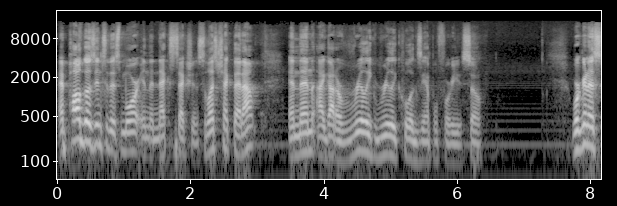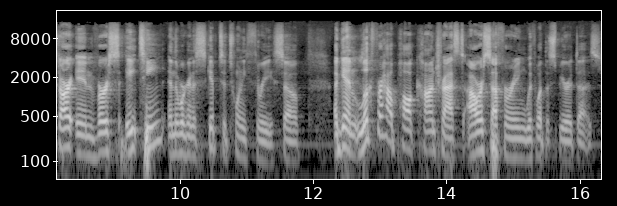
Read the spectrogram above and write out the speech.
And Paul goes into this more in the next section. So let's check that out. And then I got a really, really cool example for you. So we're going to start in verse 18, and then we're going to skip to 23. So Again, look for how Paul contrasts our suffering with what the Spirit does.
